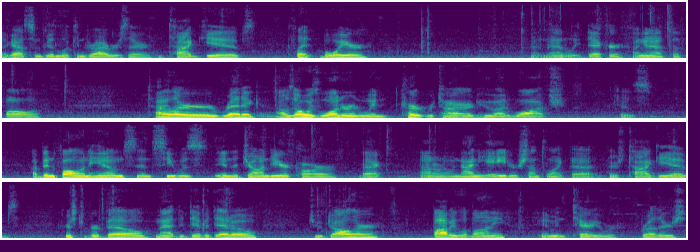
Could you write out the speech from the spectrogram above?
I got some good looking drivers there. Ty Gibbs, Clint Bowyer, Natalie Decker. I'm to have to follow. Tyler Reddick. I was always wondering when Kurt retired who I'd watch because I've been following him since he was in the John Deere car back, I don't know, 98 or something like that. There's Ty Gibbs, Christopher Bell, Matt DiBenedetto, Drew Dollar, Bobby Labonte. Him and Terry were brothers.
